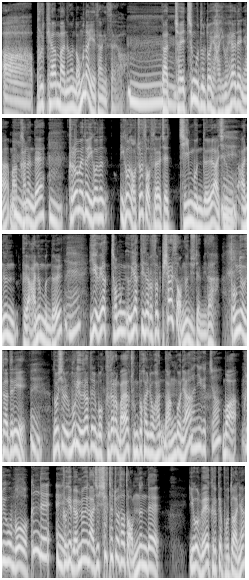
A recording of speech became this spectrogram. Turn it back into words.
아, 불쾌한 반응은 너무나 예상했어요. 음. 그러니까 제 친구들도 야, 이거 해야 되냐 막 음. 하는데 음. 그럼에도 이거는 이건 어쩔 수 없어요. 제 지인분들 아시는 네. 아는 그 아는 분들 네. 이게 의학 전문 의학 기자로서는 피할 수 없는 주제입니다. 동료 의사들이 네. 너 씨, 우리 의사들이 뭐 그 사람 마약 중독하려고 한, 난 거냐? 아니겠죠? 뭐 그리고 뭐 근데 예. 그게 몇 명이나 아직 실태 조사도 없는데 이걸 왜 그렇게 보도하냐?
